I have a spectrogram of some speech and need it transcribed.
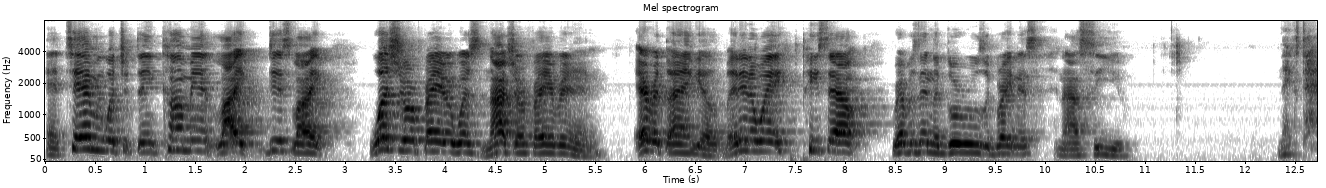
and tell me what you think. Comment, like, dislike. What's your favorite? What's not your favorite? And everything else. But anyway, peace out. Represent the gurus of greatness, and I'll see you next time.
